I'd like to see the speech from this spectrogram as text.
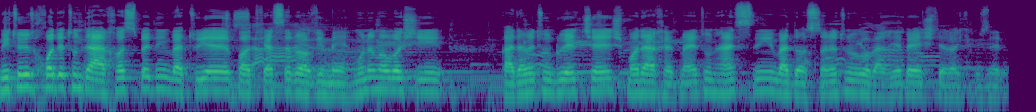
می‌تونید خودتون درخواست بدین و توی پادکست راوی مهمون ما باشین. قدمتون روی چشم. ما در خدمتتون هستیم و داستانتون رو با بقیه به اشتراک می‌ذاریم.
